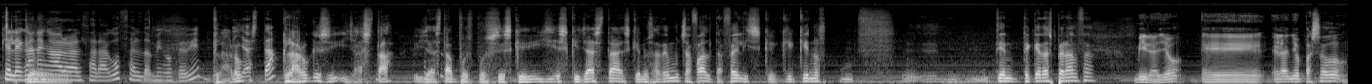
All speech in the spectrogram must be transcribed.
Que le ganen que- ahora al Zaragoza el domingo que viene. Claro. Y ya está. Claro que sí, y ya está. Y ya está, pues, pues es que y es que ya está, es que nos hace mucha falta, Félix, que, que, que nos eh, ¿tien- ¿te queda esperanza? Mira, yo eh, el año pasado,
